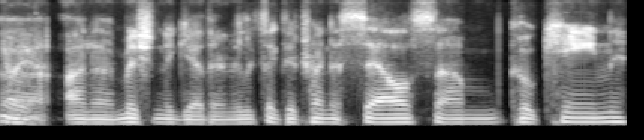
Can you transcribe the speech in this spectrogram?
uh, oh, yeah. on a mission together, and it looks like they're trying to sell some cocaine.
